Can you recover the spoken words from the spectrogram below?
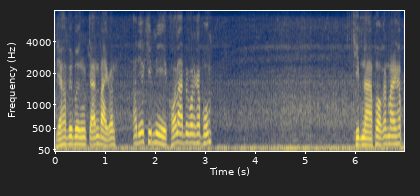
เดี๋ยวเราไปเบิ่งจานบ่ายก่อนอะเดี๋ยวคลิปนี้ขอลาไปก่อนครับผม คลิปหน้าพอกันไหมครับ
